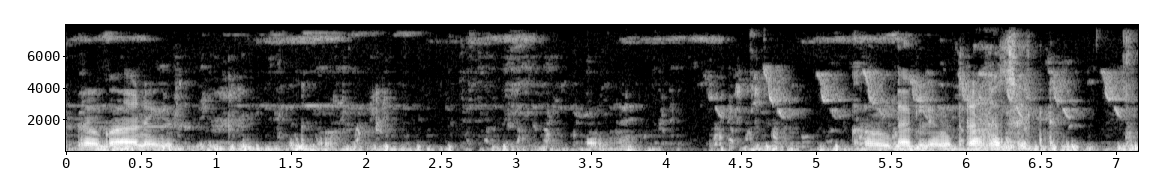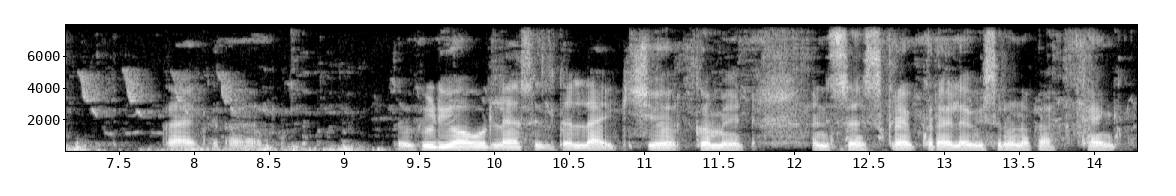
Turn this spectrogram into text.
हे लावून टाकले मित्रांनो. काय करा? तर व्हिडिओ आवडला असेल तर लाईक शेअर कमेंट आणि सबस्क्राईब करायला विसरू नका. थँक्यू.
